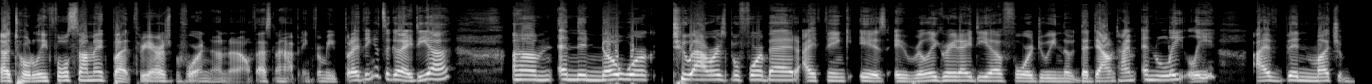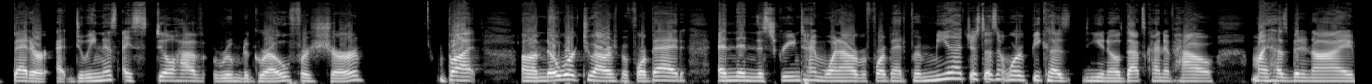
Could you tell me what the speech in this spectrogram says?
a totally full stomach, but three hours before, no, no, no, that's not happening for me. But I think it's a good idea. Um, and then no work two hours before bed, I think is a really great idea for doing the, the downtime. And lately, I've been much better at doing this. I still have room to grow for sure but um, no work two hours before bed and then the screen time one hour before bed for me that just doesn't work because you know that's kind of how my husband and i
